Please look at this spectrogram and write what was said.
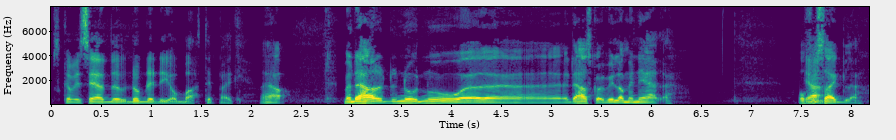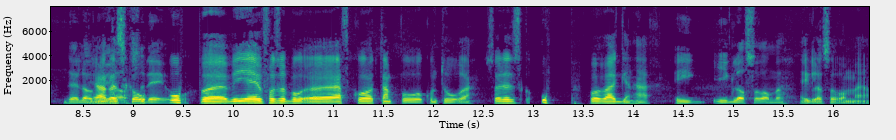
skal vi se, da, blir det jobba, tipper jeg. Ja. Men det her, nå, nå, eh, det her skal jo vi laminere. Og Ja. forsegle. Det lager Ja, vi det av. skal Så opp, det er jo opp eh, Vi er jo fortsatt på eh, FK Tempo-kontoret, så det skal opp på veggen her i, i glass og ramme. i klasserommet. Ja.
